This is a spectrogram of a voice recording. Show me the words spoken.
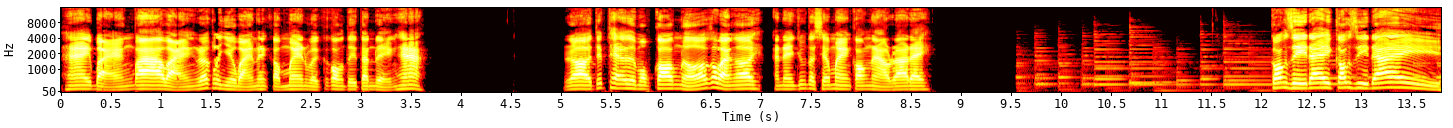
hai bạn, ba bạn, rất là nhiều bạn đang comment về cái con Titan điện ha. Rồi, tiếp theo thì một con nữa các bạn ơi. Anh em chúng ta sẽ mang con nào ra đây? Con gì đây? Con gì đây?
